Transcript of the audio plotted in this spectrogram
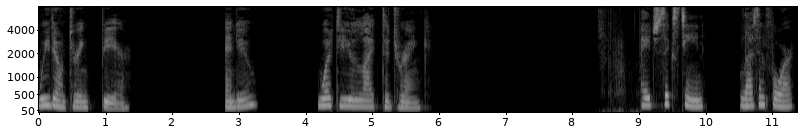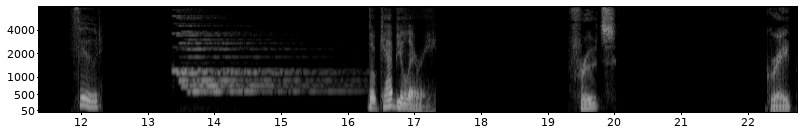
We don't drink beer. And you? What do you like to drink? Page 16. Lesson 4. Food. Vocabulary Fruits. Grape.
